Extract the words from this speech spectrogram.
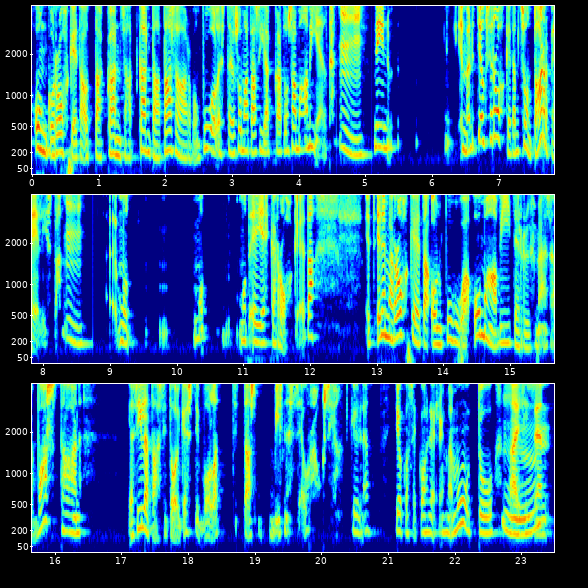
Onko rohkeita ottaa kansa, kantaa tasa-arvon puolesta, jos omat asiakkaat on samaa mieltä. Mm. Niin en mä nyt tiedä, onko se rohkeita, mutta se on tarpeellista. Mm. Mutta mut, mut ei ehkä rohkeita. Et enemmän rohkeita on puhua omaa viiteryhmäänsä vastaan – ja sillä taas sit oikeasti voi olla taas bisnesseurauksia. Kyllä. Joko se kohderyhmä muuttuu mm-hmm. tai sitten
